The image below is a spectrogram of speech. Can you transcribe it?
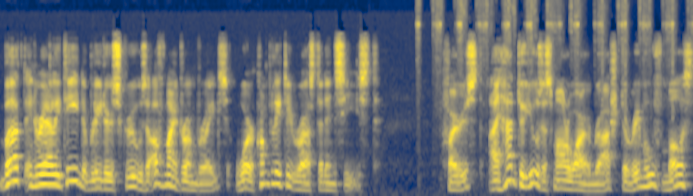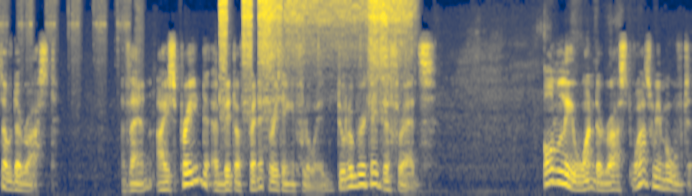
But in reality, the bleeder screws of my drum brakes were completely rusted and seized. First, I had to use a small wire brush to remove most of the rust. Then I sprayed a bit of penetrating fluid to lubricate the threads. Only when the rust was removed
